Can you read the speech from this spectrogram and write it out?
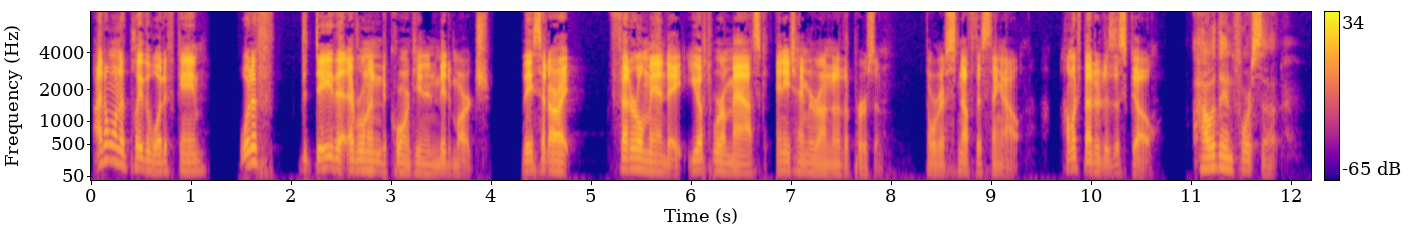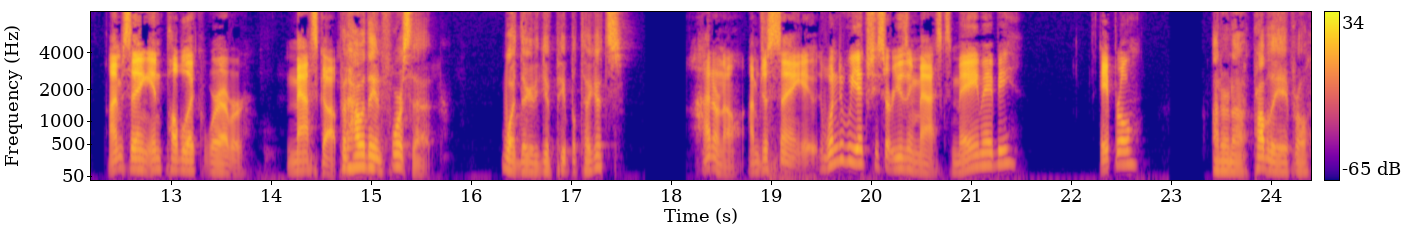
I don't want to play the what if game. What if the day that everyone went into quarantine in mid March, they said, all right, federal mandate, you have to wear a mask anytime you're around another person, and we're going to snuff this thing out. How much better does this go? How would they enforce that? I'm saying in public, wherever, mask up. But how would they enforce that? What, they're going to give people tickets? I don't know. I'm just saying. When did we actually start using masks? May, maybe? April? I don't know. Probably April.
